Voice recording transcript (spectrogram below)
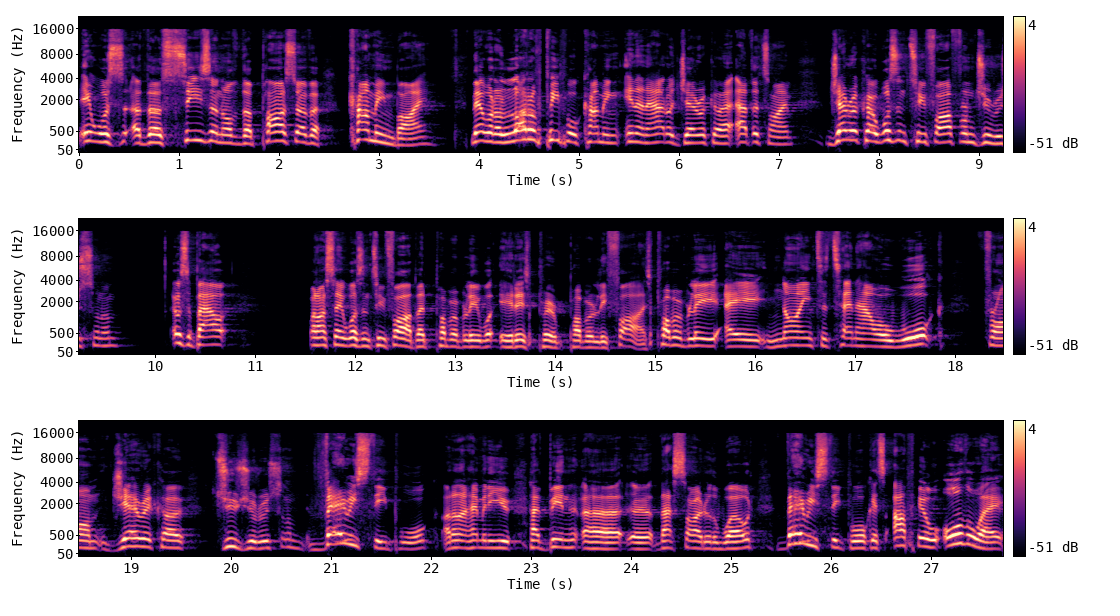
It was uh, the season of the Passover coming by. There were a lot of people coming in and out of Jericho at the time. Jericho wasn't too far from Jerusalem. It was about, when I say it wasn't too far, but probably it is probably far. It's probably a nine to 10 hour walk from Jericho to Jerusalem. Very steep walk. I don't know how many of you have been uh, uh, that side of the world. Very steep walk. It's uphill all the way.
